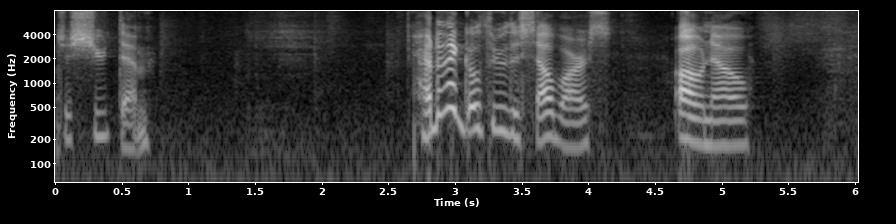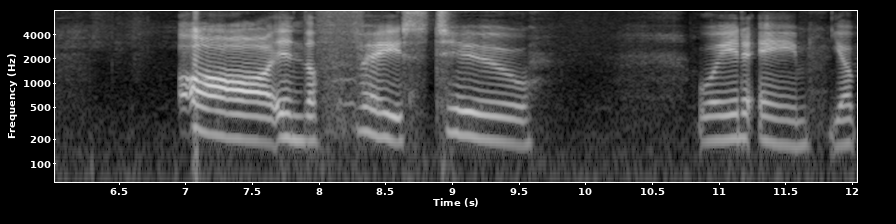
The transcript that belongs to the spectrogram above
Just shoot them. How did I go through the cell bars? Oh no. Oh, in the face too. Way to aim. Yep.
